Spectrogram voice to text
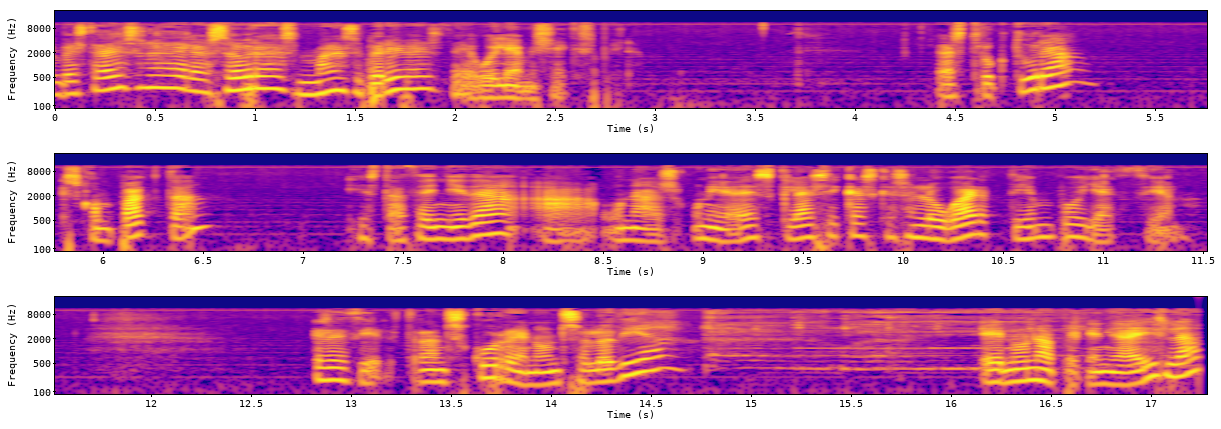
Tempestad es una de las obras más breves de William Shakespeare. La estructura es compacta y está ceñida a unas unidades clásicas que son lugar, tiempo y acción. Es decir, transcurre en un solo día, en una pequeña isla,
